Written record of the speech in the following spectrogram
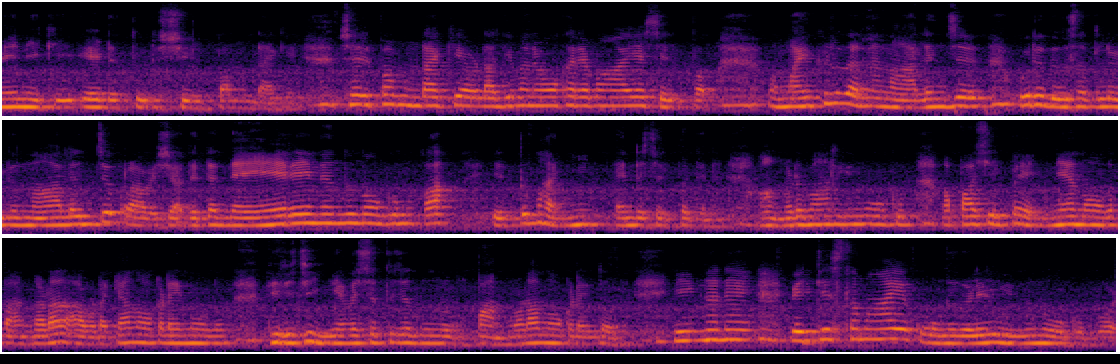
മെനിക്ക് എടുത്തൊരു ശില്പം ഉണ്ടാക്കി ശില്പം ഉണ്ടാക്കി അവിടെ അതിമനോഹരമായ ശില്പം. മൈക്കിൾ തന്നെ നാലഞ്ച് ഒരു ദിവസത്തിൽ ഒരു നാലഞ്ച് പ്രാവശ്യം അതിന്റെ നേരെ നിന്ന് നോക്കും ഹാ എന്ത് ഭംഗി എന്റെ ശില്പത്തിന്. അങ്ങോട്ട് മാറി നോക്കും. അപ്പം ആ ശില്പം എന്നെ നോക്കും അങ്ങടെ അവിടേക്കാ നോക്കണേന്ന് തോന്നും. തിരിച്ച് ഇങ്ങേ വശത്ത് ചെന്ന് നോക്കും. അപ്പം അങ്ങോട്ടാ നോക്കണേന്ന് തോന്നും. ഇങ്ങനെ വ്യത്യസ്തമായ കോണുകളിൽ നിന്ന് നോക്കുമ്പോൾ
